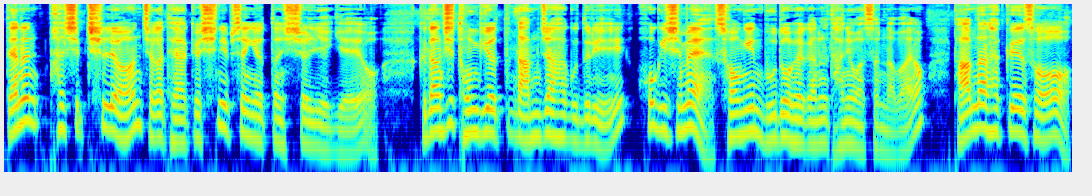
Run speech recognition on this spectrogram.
때는 87년 제가 대학교 신입생이었던 시절 얘기예요. 그 당시 동기였던 남자 하구들이 호기심에 성인 무도회관을 다녀왔었나 봐요. 다음날 학교에서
